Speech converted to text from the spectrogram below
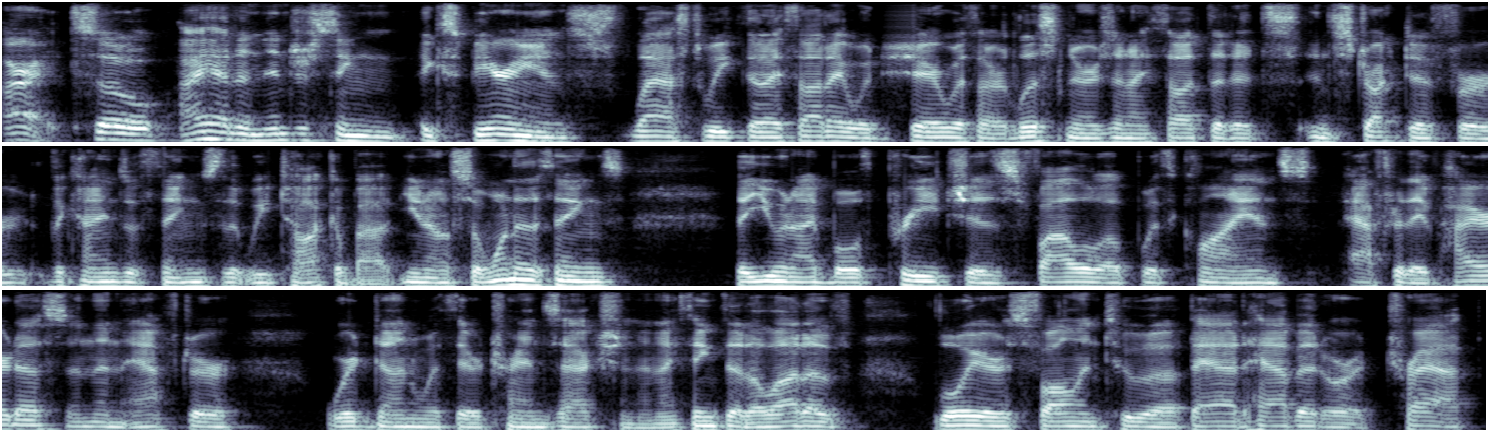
All right, so I had an interesting experience last week that I thought I would share with our listeners, and I thought that it's instructive for the kinds of things that we talk about. You know, so one of the things that you and I both preach is follow up with clients after they've hired us and then after we're done with their transaction. And I think that a lot of lawyers fall into a bad habit or a trap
